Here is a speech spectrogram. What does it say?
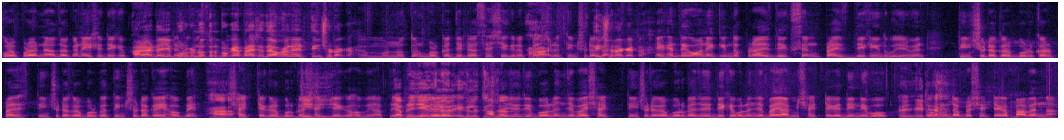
করে প্রোডাক্ট নেওয়া দরকার নেই এসে দেখে আর একটা যে বোরকা নতুন বোরকার প্রাইস দেওয়া হয় না তিনশো টাকা। নতুন বোরকা যেটা আছে সেখানে প্রাইস হ্যাঁ, তিনশো টাকা। 300 টাকা এটা। এখান থেকে অনেক কিন্তু প্রাইস দেখছেন প্রাইস দেখে কিন্তু বুঝে নেবেন। তিনশো টাকার বোরকার প্রাইস তিনশো টাকার বোরকা তিনশো টাকাই হবে হ্যাঁ। ষাট টাকার বোরকা ষাট টাকা হবে। আপনি আপনি যে যেটা- এগুলো- এগুলো 300 আপনি টাকা- যদি বলেন যে ভাই ষাট তিনশো টাকার বোরকা যদি দেখে বলেন যে ভাই আমি ষাট টাকা দিয়ে নেব তখন তো আপনার ষাট টাকা পাবেন না।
